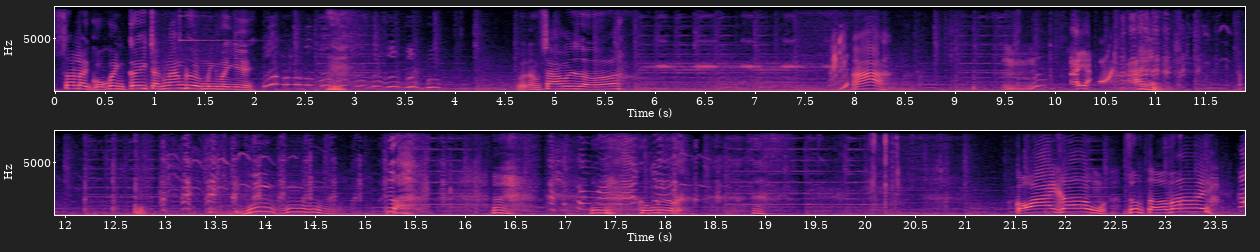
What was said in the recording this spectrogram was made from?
Sao lại có cành cây chắn ngang đường mình vậy nhỉ Phải làm sao bây giờ À Ai à Ai à. Không được Có ai không? Giúp tớ với. Có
